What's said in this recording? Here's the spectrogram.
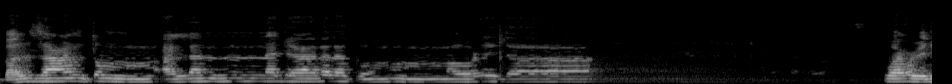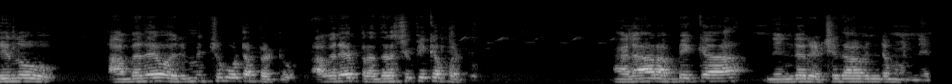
بل زعمتم أن لن نجعل لكم موعدا വഴുതിലു അവരെ ഒരുമിച്ച് കൂട്ടപ്പെട്ടു. അവരെ പ്രദർശിപ്പിക്കപ്പെട്ടു. അലാ റബ്ബിക്ക നിന്റെ രക്ഷിതാവിന്റെ മുന്നിൽ.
